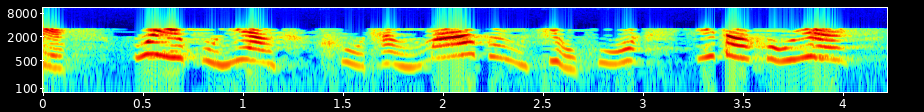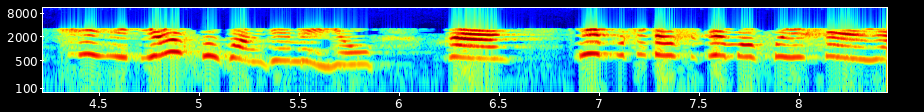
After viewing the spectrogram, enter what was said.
爷，为姑娘后堂马棚救火，一到后院却一点火光也没有，俺也不知道是怎么回事呀。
